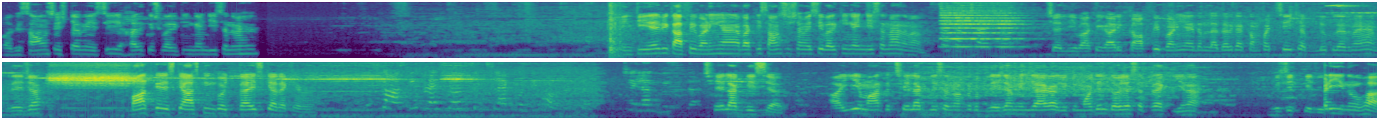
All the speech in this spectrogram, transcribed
बाकी साउंड सिस्टम एसी हर कुछ वर्किंग कंडीशन में है। इंटीरियर भी काफ़ी बढ़िया है बाकी sound system AC working condition में है ना मैम चलिए बाकी गाड़ी काफ़ी बढ़िया एकदम लेदर का कंफर्ट सीट है ब्लू कलर में है ब्रेजा बात करें इसके आस्किंग को प्राइस क्या रखे हुए छः लाख बीस हज़ार। आइए मात्र छः लाख बीस हज़ार में आप लोग ब्रेजा मिल जाएगा जो कि मॉडल दो हज़ार सत्रह की है ना? विज़िट कीजिए। गाड़ी इनोवा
